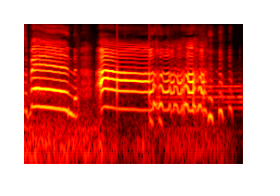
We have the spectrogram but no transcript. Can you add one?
Spin! Ah!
